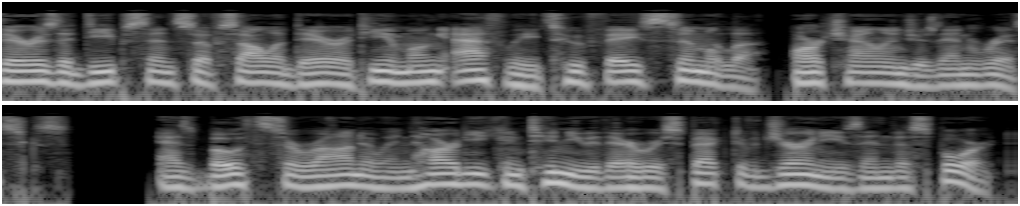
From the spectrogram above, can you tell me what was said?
there is a deep sense of solidarity among athletes who face similar challenges and risks. As both Serrano and Hardy continue their respective journeys in the sport,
